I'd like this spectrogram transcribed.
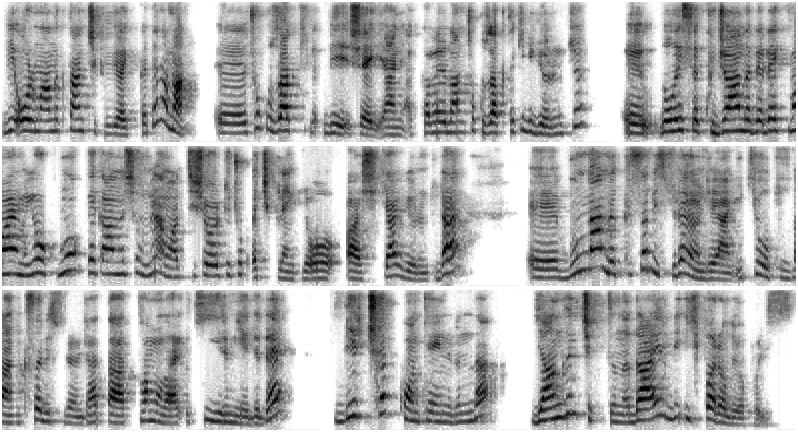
Bir ormanlıktan çıkıyor hakikaten ama e, çok uzak bir şey yani kameradan çok uzaktaki bir görüntü. E, dolayısıyla kucağında bebek var mı yok mu pek anlaşılmıyor ama tişörtü çok açık renkli o aşikar görüntüden. E, bundan da kısa bir süre önce yani 2.30'dan kısa bir süre önce hatta tam olarak 2.27'de bir çöp konteynerinde yangın çıktığına dair bir ihbar alıyor polis.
